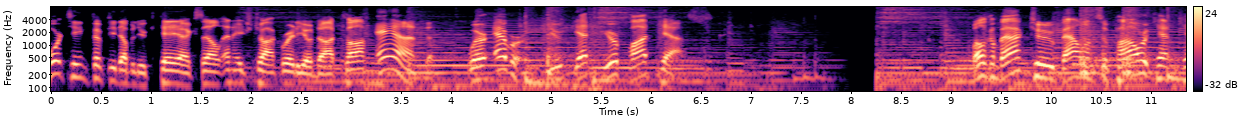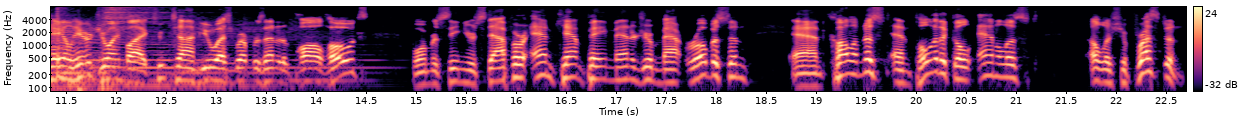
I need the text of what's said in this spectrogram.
1450 WKXL, NHTalkRadio.com, and wherever you get your podcasts. Welcome back to Balance of Power. Ken Kale here, joined by two time U.S. Representative Paul Hodes, former senior staffer and campaign manager Matt Robison, and columnist and political analyst Alicia Preston.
